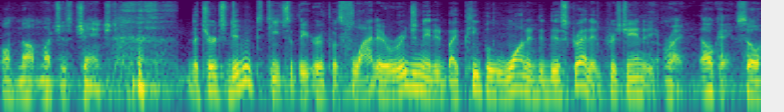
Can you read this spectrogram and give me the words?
Well, not much has changed. the church didn't teach that the earth was flat. It originated by people who wanted to discredit Christianity. Right. Okay. So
